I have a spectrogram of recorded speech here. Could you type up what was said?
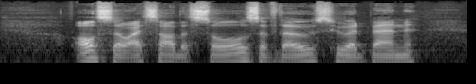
Also, I saw the souls of those who had been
